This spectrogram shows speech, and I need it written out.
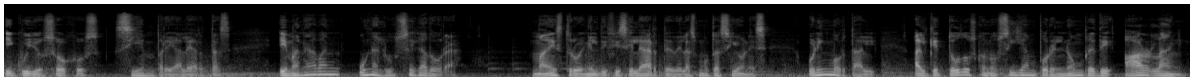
y cuyos ojos, siempre alertas, emanaban una luz cegadora. Maestro en el difícil arte de las mutaciones, un inmortal al que todos conocían por el nombre de Arlan.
